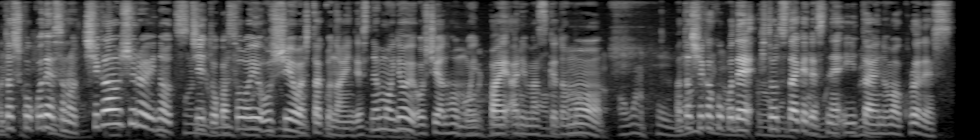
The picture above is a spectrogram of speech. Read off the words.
私ここでその違う種類の土とかそういう教えはしたくないんですね。もう良い教えの本もいっぱいありますけども私がここで一つだけですね言いたいのはこれです。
